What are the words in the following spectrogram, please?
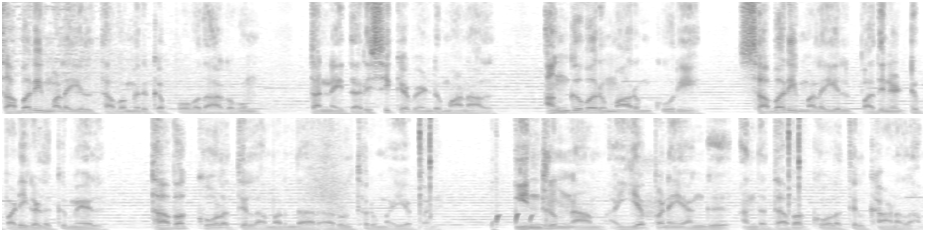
சபரிமலையில் தவமிருக்கப் போவதாகவும் தன்னை தரிசிக்க வேண்டுமானால் அங்கு வருமாறும் கூறி சபரிமலையில் பதினெட்டு படிகளுக்கு மேல் தவக்கோலத்தில் அமர்ந்தார் அருள் தரும் ஐயப்பன். இன்றும் நாம் ஐயப்பனை அங்கு அந்த தவக்கோலத்தில் காணலாம்.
